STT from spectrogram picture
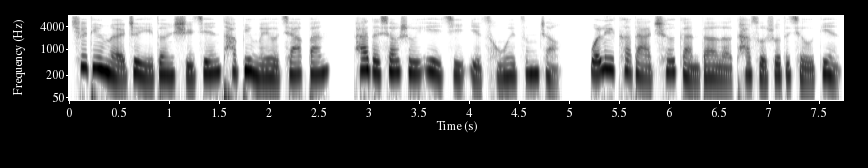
确定了这一段时间他并没有加班，他的销售业绩也从未增长。我立刻打车赶到了他所说的酒店，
